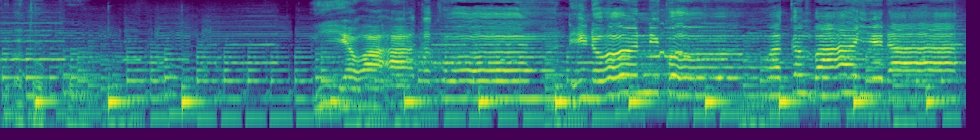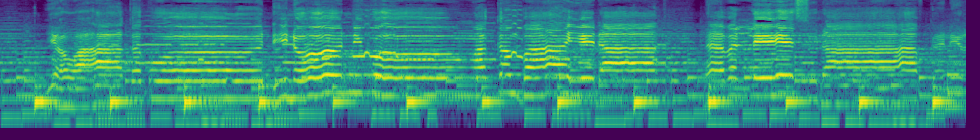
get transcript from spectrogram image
kudha tokko Yaa waaqa koo akkam baay'eedha. Yaa waaqa koo diinonni koo akkam baay'eedha. Na balleessuudhaaf kan hin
